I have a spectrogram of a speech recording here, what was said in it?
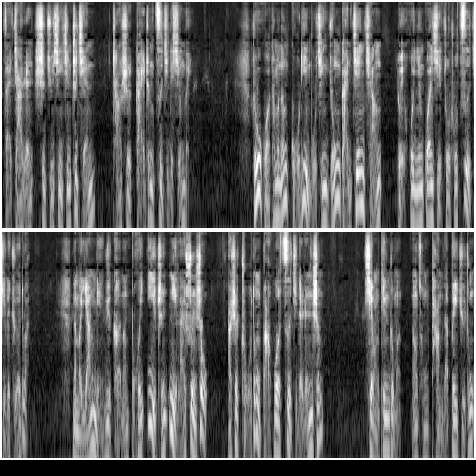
在家人失去信心之前，尝试改正自己的行为。如果他们能鼓励母亲勇敢坚强，对婚姻关系做出自己的决断，那么杨敏玉可能不会一直逆来顺受。而是主动把握自己的人生，希望听众们能从他们的悲剧中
